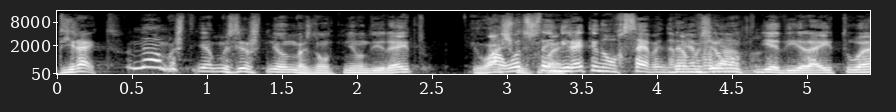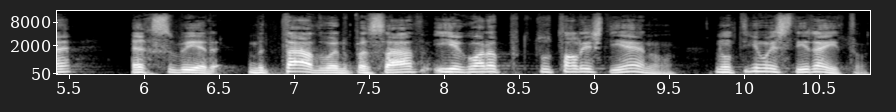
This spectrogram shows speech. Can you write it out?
direito. Não, mas, tinham, mas eles tinham, mas não tinham direito. Eu ah, acho outros têm bem. direito e não recebem, também Não, mas é ele não tinha direito a, a receber metade do ano passado e agora total este ano. Não tinham esse direito.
